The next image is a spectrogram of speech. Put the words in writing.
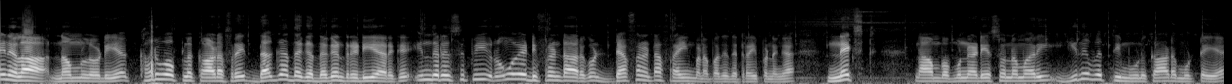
ஃபைனலாக நம்மளுடைய கருவேப்பிலை காடை ஃப்ரை தக தக தகன் ரெடியாக இருக்குது இந்த ரெசிபி ரொம்பவே டிஃப்ரெண்ட்டாக இருக்கும். டெஃபினட்டாக ஃப்ரைங் பண்ண பார்த்து இதை ட்ரை பண்ணுங்கள் நெக்ஸ்ட் நாம் முன்னாடியே சொன்ன மாதிரி இருபத்தி மூணு காடை முட்டையை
